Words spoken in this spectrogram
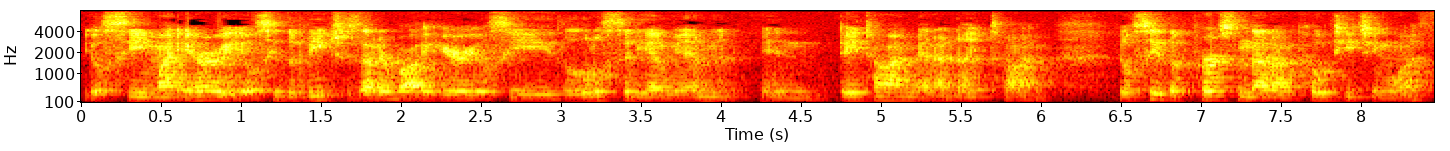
You'll see my area, you'll see the beaches that are by here, you'll see the little city I'm in in daytime and at nighttime. You'll see the person that I'm co-teaching with.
